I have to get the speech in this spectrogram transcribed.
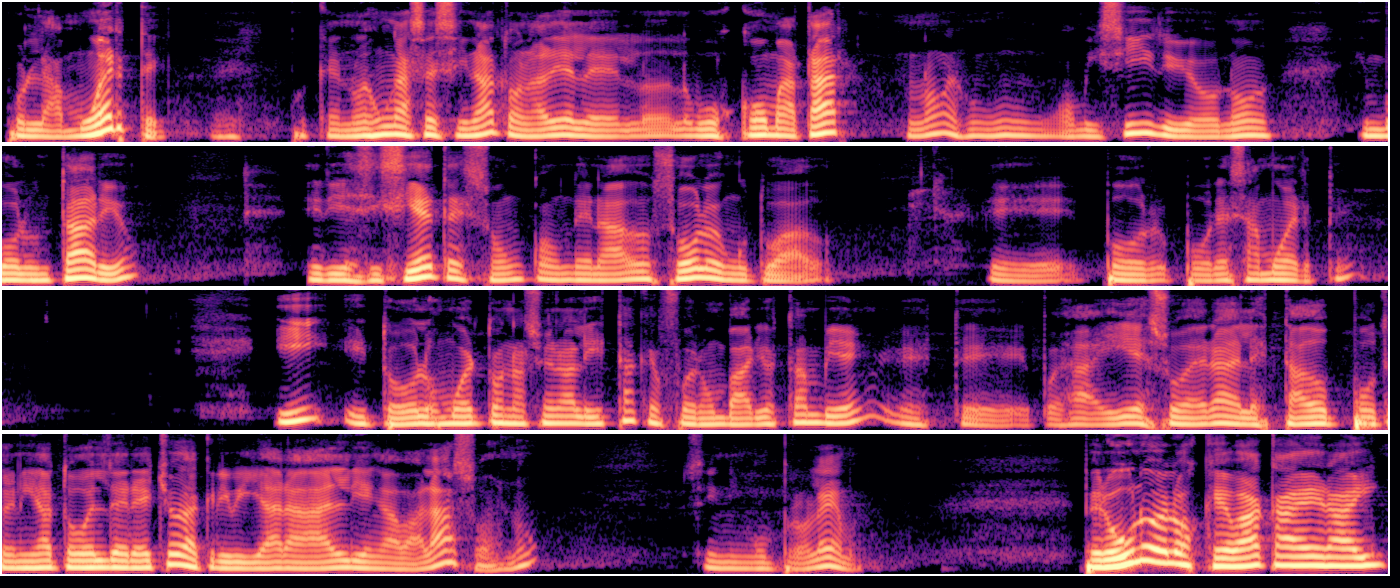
por la muerte, porque no es un asesinato, nadie le, lo, buscó matar, ¿no? Es un homicidio no involuntario. Y 17 son condenados solo en Utuado eh, por, por esa muerte y, todos los muertos nacionalistas, que fueron varios también, este, pues ahí eso era, el Estado tenía todo el derecho de acribillar a alguien a balazos, ¿no? Sin ningún problema. Pero uno de los que va a caer ahí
